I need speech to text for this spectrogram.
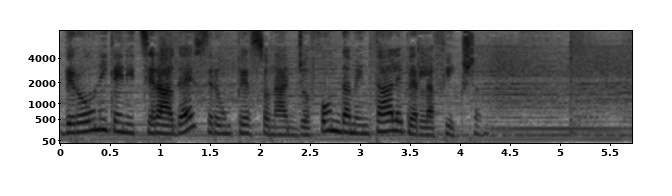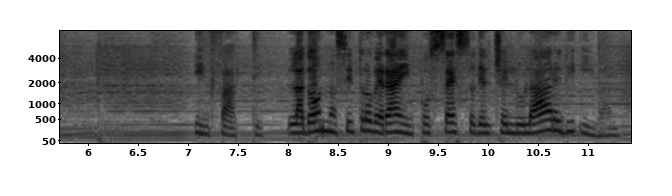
Veronica inizierà ad essere un personaggio fondamentale per la fiction. Infatti, la donna si troverà in possesso del cellulare di Ivan.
